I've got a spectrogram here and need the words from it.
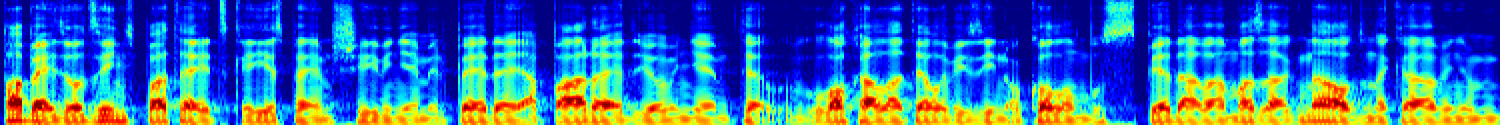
pabeidzot ziņas pateica, ka iespējams šī viņiem ir pēdējā pārēde, jo viņiem te, lokālā televīzija no Kolumbus piedāvā mazāk naudu nekā viņam.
